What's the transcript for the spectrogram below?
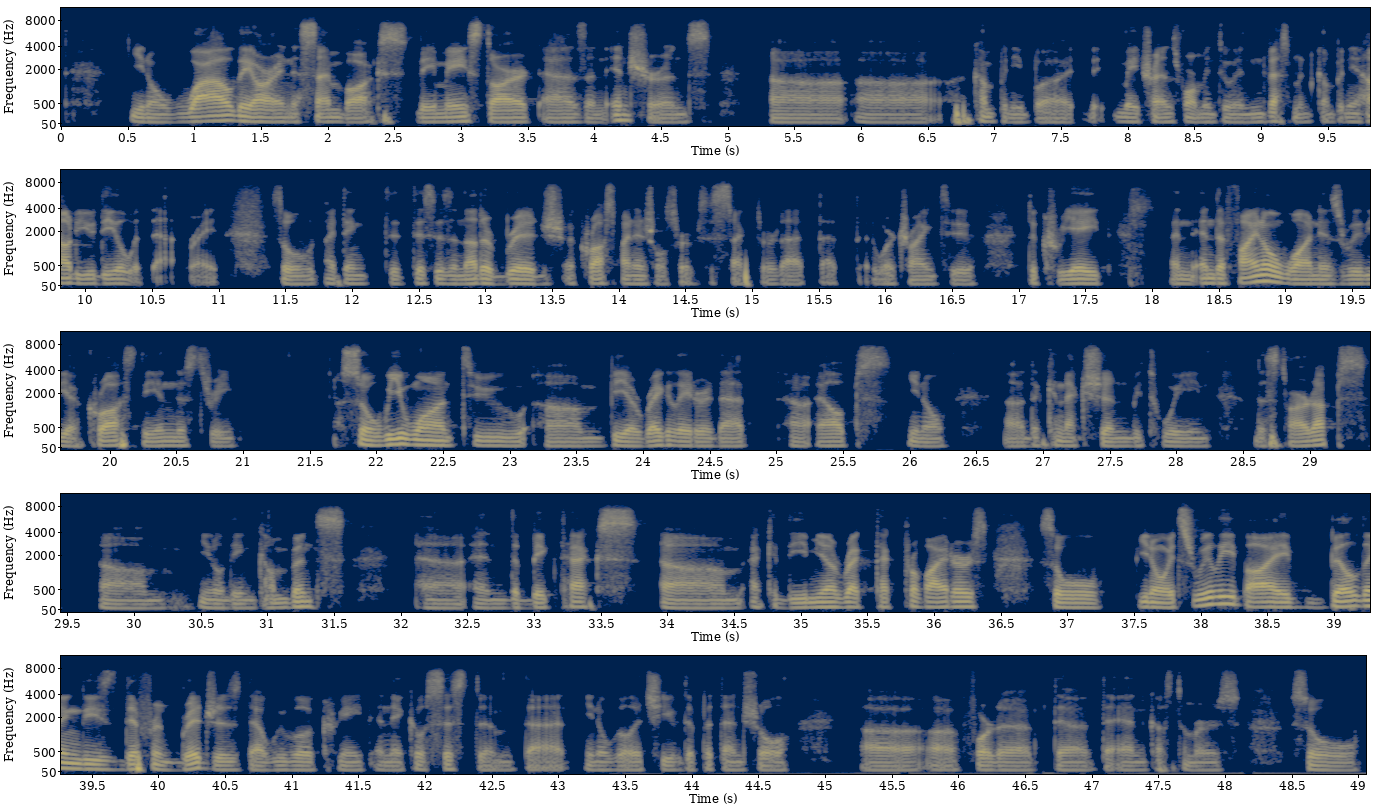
you know, while they are in a sandbox, they may start as an insurance uh, uh, company, but it may transform into an investment company. How do you deal with that, right? So I think that this is another bridge across financial services sector that that, that we're trying to to create, and and the final one is really across the industry. So we want to um, be a regulator that uh, helps, you know, uh, the connection between the startups, um, you know, the incumbents, uh, and the big techs, um, academia, reg tech providers. So, you know, it's really by building these different bridges that we will create an ecosystem that, you know, will achieve the potential uh, uh, for the, the, the end customers. So,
